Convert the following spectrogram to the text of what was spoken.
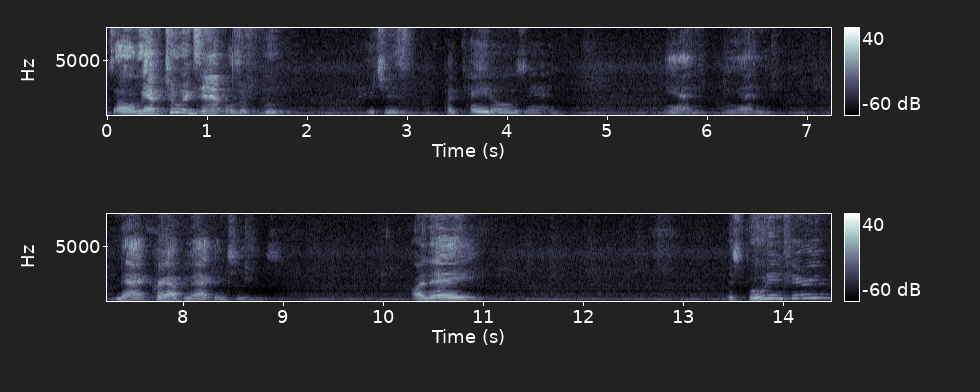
So we have two examples of food, which is potatoes and and and mac Kraft mac and cheese. Are they is food inferior?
